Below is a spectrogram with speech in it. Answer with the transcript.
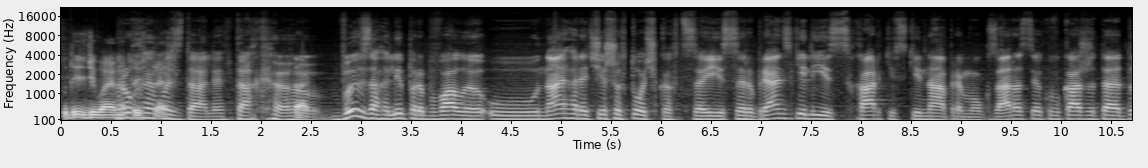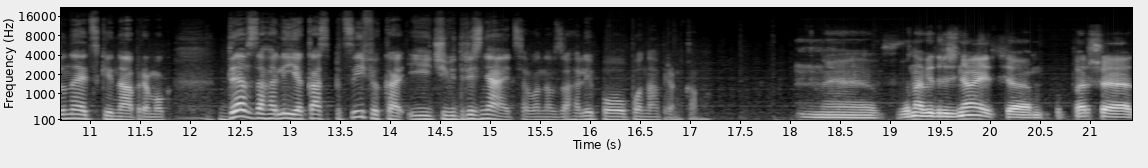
кудись діваємо той стрес. Рухаємось далі. Так. Так. ви взагалі перебували у найгарячіших точках. Це і Серебрянський ліс, Харківський напрямок. Зараз, як ви кажете, Донецький напрямок. Де взагалі яка специфіка і чи відрізняється вона взагалі по, по напрямкам? Е, Вона відрізняється. По-перше,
